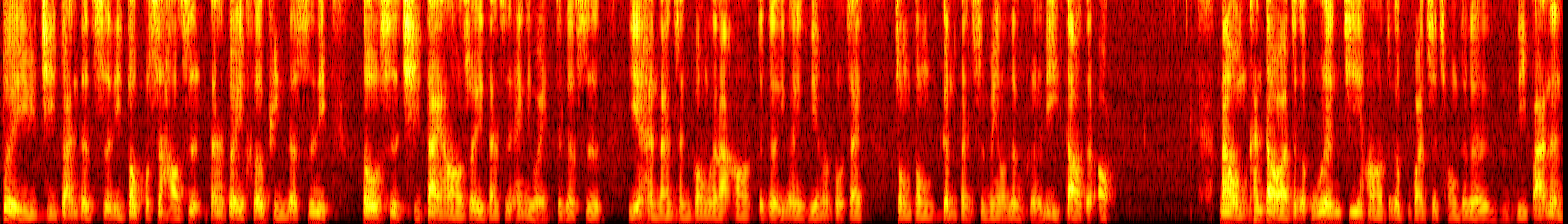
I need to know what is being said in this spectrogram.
对于极端的势力都不是好事，但是对于和平的势力都是期待哈。所以，但是 anyway，这个是也很难成功的啦哈。这个因为联合国在。中东根本是没有任何力道的哦。那我们看到啊，这个无人机哈，这个不管是从这个黎巴嫩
